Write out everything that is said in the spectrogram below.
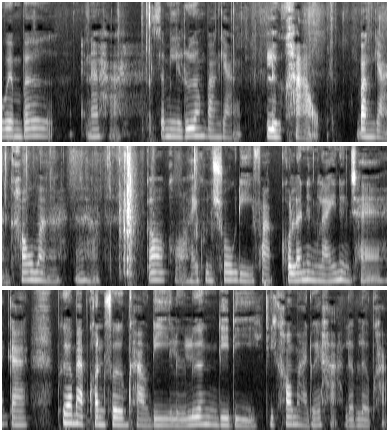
เวม ber นะคะ จะมีเรื่องบางอย่างหรือข่าวบางอย่างเข้ามานะคะ ก็ขอให้คุณโชคดีฝากคนละหนึ่งไลค์หนึ่งแชร์กันเพื่อแบบคอนเฟิร์มข่าวดีหรือเรื่องดีๆ ที่เข้ามาด้วยค่ะ เลิฟๆค่ะ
